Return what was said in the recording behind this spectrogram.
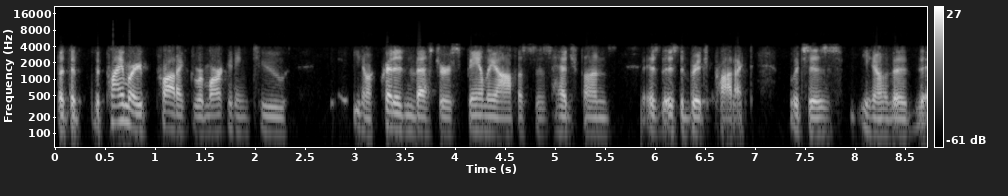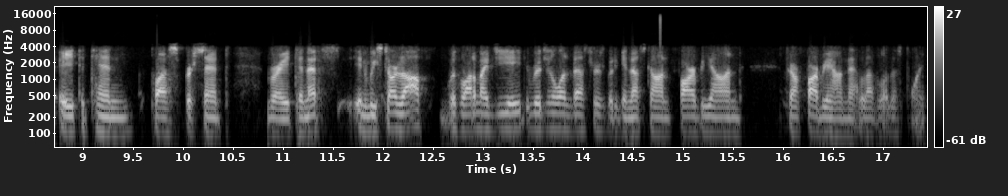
But the the primary product we're marketing to, you know, credit investors, family offices, hedge funds is is the bridge product, which is you know the the eight to ten plus percent rate. And that's and we started off with a lot of my G8 original investors, but again, that's gone far beyond far beyond that level at this point.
